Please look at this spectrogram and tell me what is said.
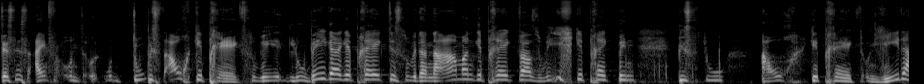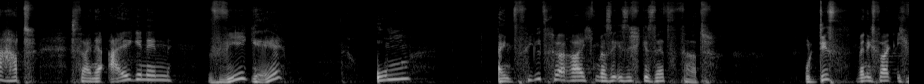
das ist einfach, und, und, du bist auch geprägt, so wie Lou Bega geprägt ist, so wie der Naaman geprägt war, so wie ich geprägt bin, bist du auch geprägt. Und jeder hat seine eigenen Wege, um ein Ziel zu erreichen, was er sich gesetzt hat. Und das, wenn ich sage, ich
